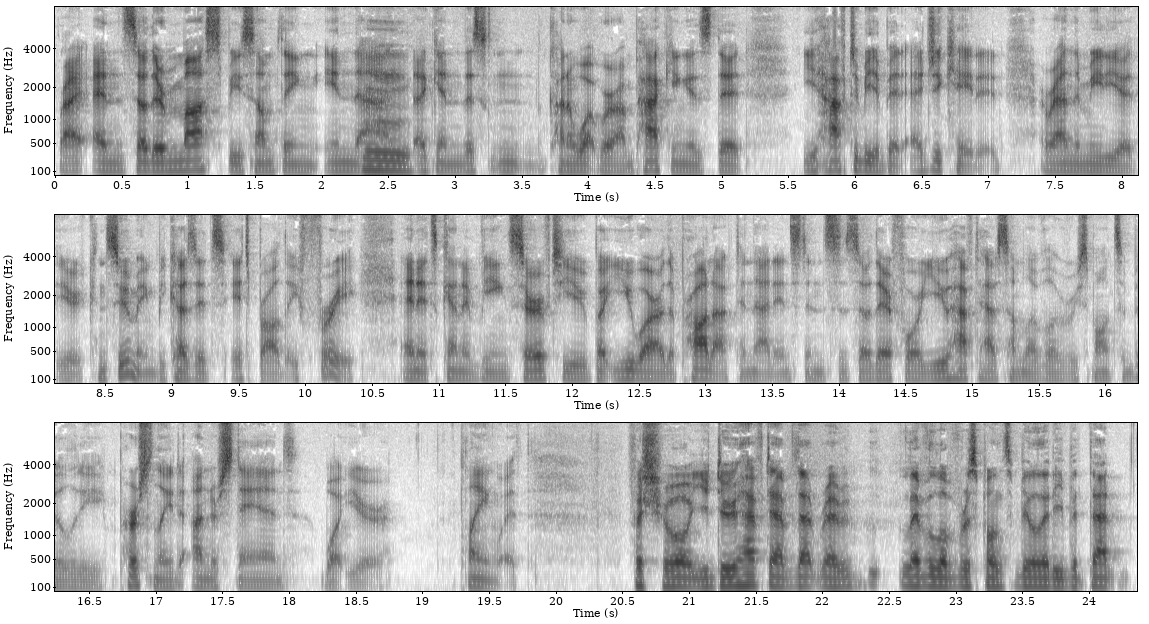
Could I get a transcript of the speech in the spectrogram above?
right? And so there must be something in that. Again, this mm, kind of what we're unpacking is that you have to be a bit educated around the media that you're consuming because it's it's broadly free and it's kind of being served to you but you are the product in that instance. And so therefore you have to have some level of responsibility personally to understand what you're playing with For sure, you do have to have that re- level of responsibility, but that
